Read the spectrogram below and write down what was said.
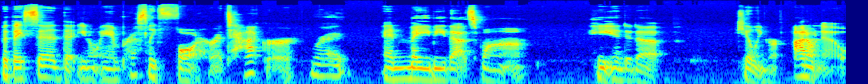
But they said that, you know, Anne Pressly fought her attacker Right. and maybe that's why he ended up killing her. I don't know.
